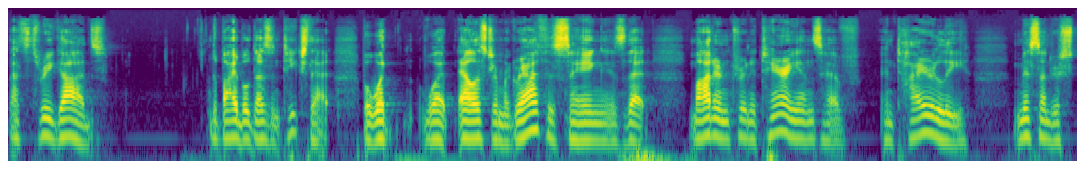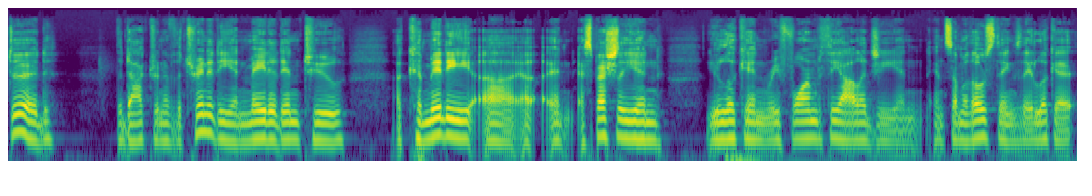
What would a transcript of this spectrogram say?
That's three gods. The Bible doesn't teach that. But what, what Alister McGrath is saying is that modern Trinitarians have entirely misunderstood the doctrine of the Trinity and made it into a committee, uh, and especially in you look in Reformed theology and, and some of those things, they look at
